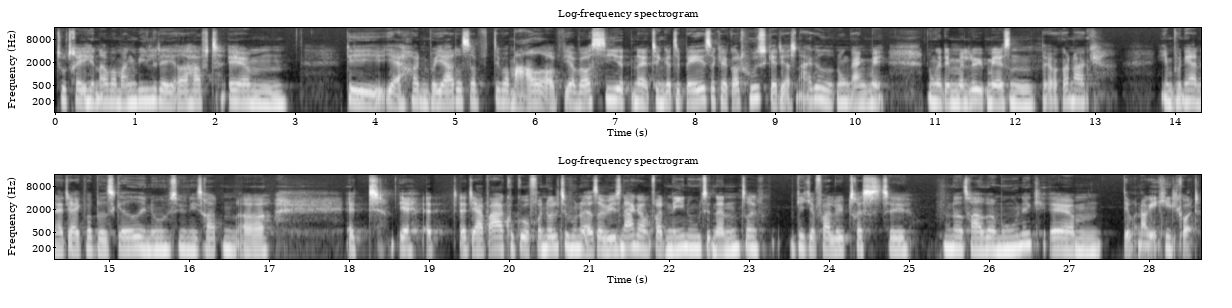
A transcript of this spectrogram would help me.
to-tre hænder, hvor mange hviledage jeg har haft. Øhm, det, ja, hånden på hjertet, så det var meget. Og jeg vil også sige, at når jeg tænker tilbage, så kan jeg godt huske, at jeg snakkede nogle gange med nogle af dem, man løb med. Sådan, det var godt nok imponerende, at jeg ikke var blevet skadet endnu, 7 13, og at, ja, at, at jeg bare kunne gå fra 0 til 100. Altså vi snakker om fra den ene uge til den anden, så gik jeg fra at løbe 60 til 130 om ugen. Ikke? Øhm, det var nok ikke helt godt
